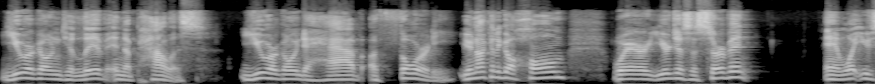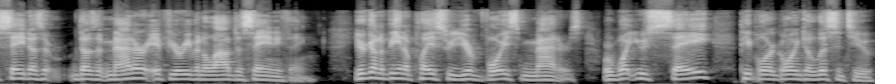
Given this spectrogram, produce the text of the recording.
You are going to live in a palace. You are going to have authority. You're not going to go home where you're just a servant and what you say doesn't doesn't matter if you're even allowed to say anything. You're going to be in a place where your voice matters, where what you say, people are going to listen to.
